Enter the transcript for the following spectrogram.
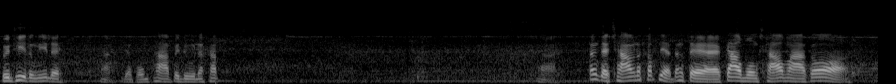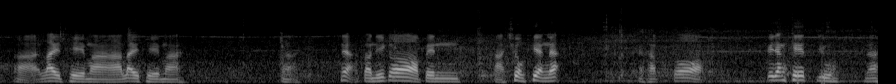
พื้นที่ตรงนี้เลย เดี๋ยวผมพาไปดูนะครับอ่า ตั้งแต่เช้านะครับเนี่ยตั้งแต่9โมงเช้ามาก็ไล่เทมาไล่เทมาเนี่ยตอนนี้ก็เป็นช่วงเที่ยงแล้วนะครับ ก็ก็ยังเทอยู่นะ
